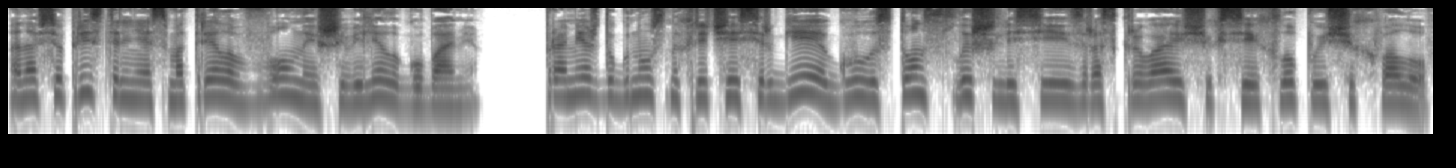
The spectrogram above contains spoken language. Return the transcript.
Она все пристальнее смотрела в волны и шевелила губами. Промежду гнусных речей Сергея гул и стон слышались ей из раскрывающихся и хлопающих хвалов.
